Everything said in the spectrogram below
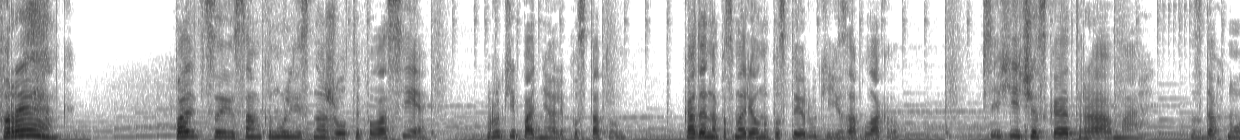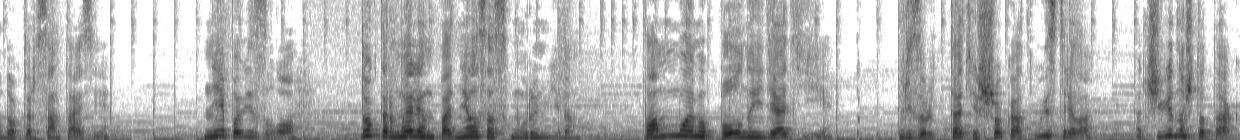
«Фрэнк!» Пальцы сомкнулись на желтой полосе, руки подняли пустоту. Кадена посмотрел на пустые руки и заплакал. «Психическая травма», – вздохнул доктор Сантасии. «Не повезло». Доктор Меллин поднялся с мурым видом. «По-моему, полный идиотии. В результате шока от выстрела? Очевидно, что так.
